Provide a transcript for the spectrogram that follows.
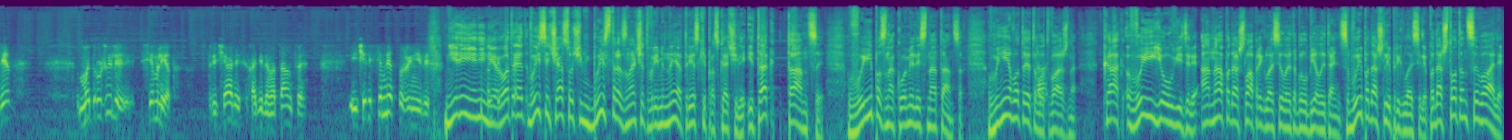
лет. Мы дружили 7 лет. Встречались, ходили на танцы. И через 7 лет поженились. Не-не-не-не, вот это, вы сейчас очень быстро, значит, временные отрезки проскочили. Итак, танцы. Вы познакомились на танцах. Мне вот это вот важно. Как вы ее увидели? Она подошла, пригласила, это был белый танец. Вы подошли, пригласили. Подо что танцевали?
